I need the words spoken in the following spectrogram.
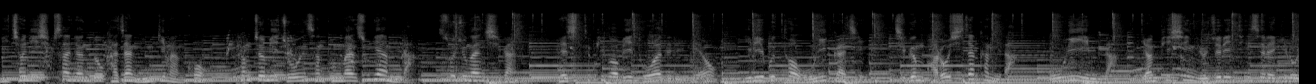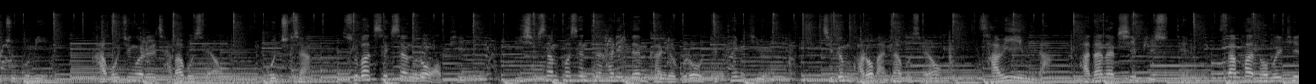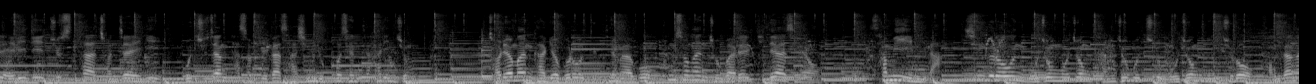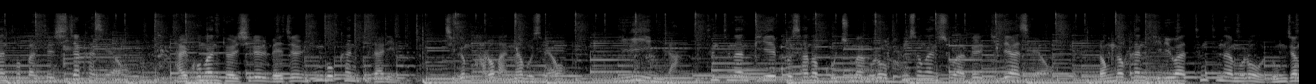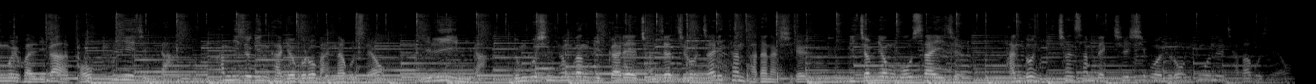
2024년도 가장 인기 많고 평점이 좋은 상품만 소개합니다. 소중한 시간, 베스트 픽업이 도와드릴게요. 1위부터 5위까지 지금 바로 시작합니다. 5위입니다. 연피싱 요즈리 틴스레기로 주꾸미 갑오징어를 잡아보세요. 고추장, 수박 색상으로 어필, 23% 할인된 가격으로 득템 기회. 지금 바로 만나보세요. 4위입니다. 바다낚시 필수템, 사파 더블킬 LED 주스타 전자액이 고추장 5개가 46% 할인 중. 저렴한 가격으로 득템하고 풍성한 조과를 기대하세요. 3위입니다. 싱그러운 모종모종 당조고추 모종 민주로 건강한 텃밭을 시작하세요. 달콤한 결실을 맺을 행복한 기다림. 지금 바로 만나보세요. 2위 튼튼한 PF 산업 고추망으로 풍성한 수확을 기대하세요. 넉넉한 길이와 튼튼함으로 농작물 관리가 더욱 편리해집니다. 합리적인 가격으로 만나보세요. 1위입니다. 눈부신 형광 빛깔의 전자찌로 짜릿한 바다 낚시를 2.05 사이즈 단돈 2,370원으로 행운을 잡아보세요.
